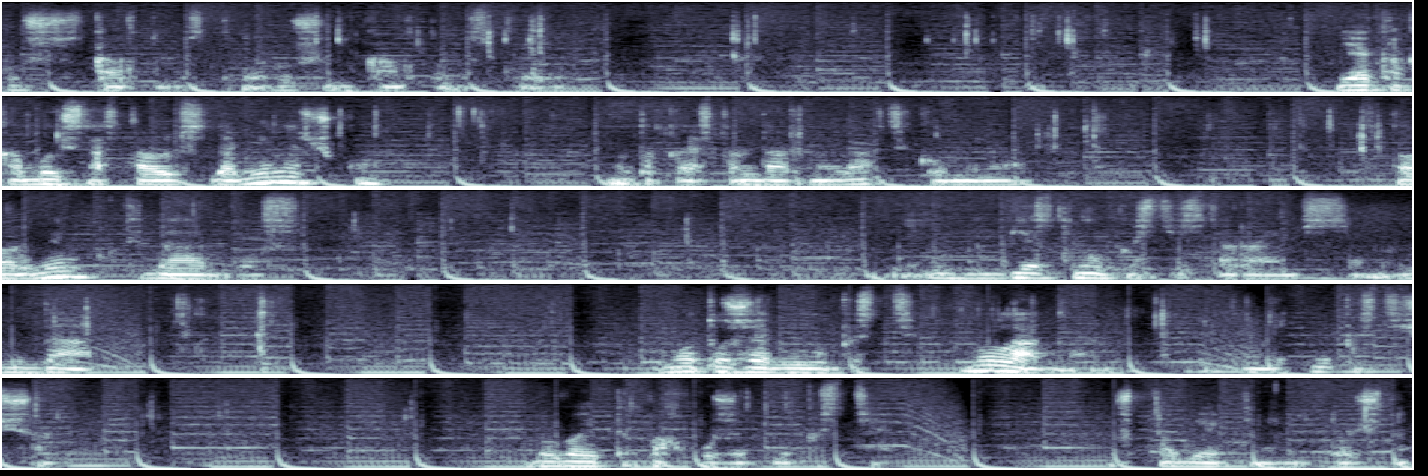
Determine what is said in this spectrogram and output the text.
рушить карту быстрее, рушим карту быстрее. Я, как обычно, ставлю сюда миночку. Ну, такая стандартная тактика у меня. Ставлю минку, кидаю босс. Без глупости стараемся. Да. Вот уже глупость. Ну ладно, не глупость еще. Бывает и похуже глупости. Уж поверьте мне, точно.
